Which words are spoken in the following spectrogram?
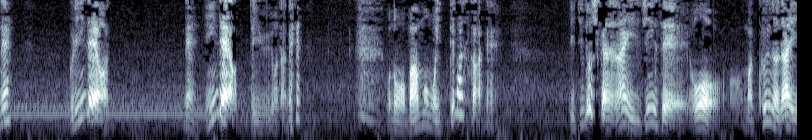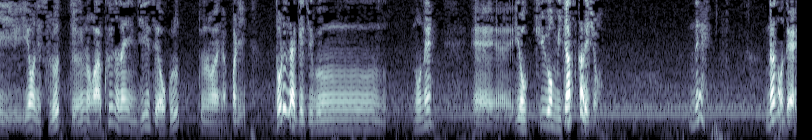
ね。グリーンだよ。ね。いいんだよっていうようなね。この万門も言ってますからね。一度しかない人生を、まあ、悔いのないようにするっていうのは、悔いのない人生を送るっていうのは、やっぱり、どれだけ自分のね、えー、欲求を満たすかでしょ。ね。なので、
